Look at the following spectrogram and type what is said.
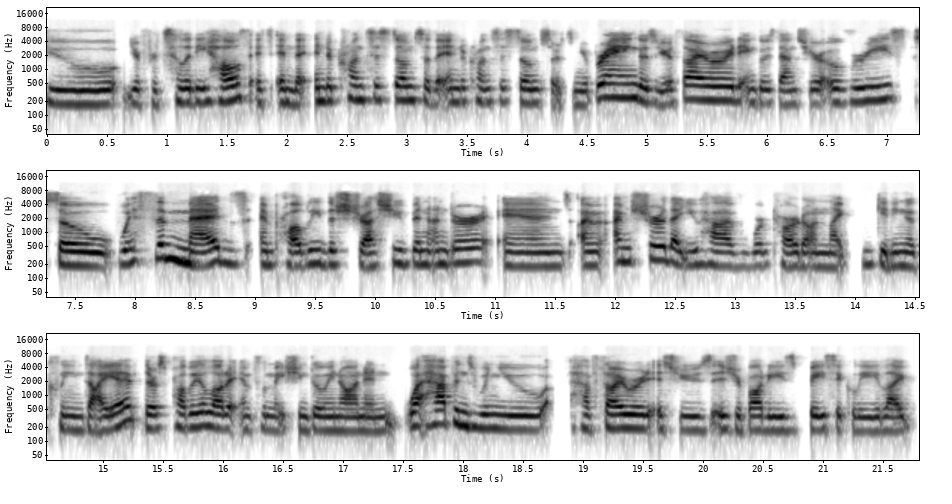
to your fertility health. It's in the endocrine system. So the endocrine system starts in your brain, goes to your thyroid, and goes down to your ovaries. So, with the meds and probably the stress you've been under, and I'm, I'm sure that you have worked hard on like getting a clean diet, there's probably a lot of inflammation going on. And what happens when you have thyroid issues is your body's basically like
